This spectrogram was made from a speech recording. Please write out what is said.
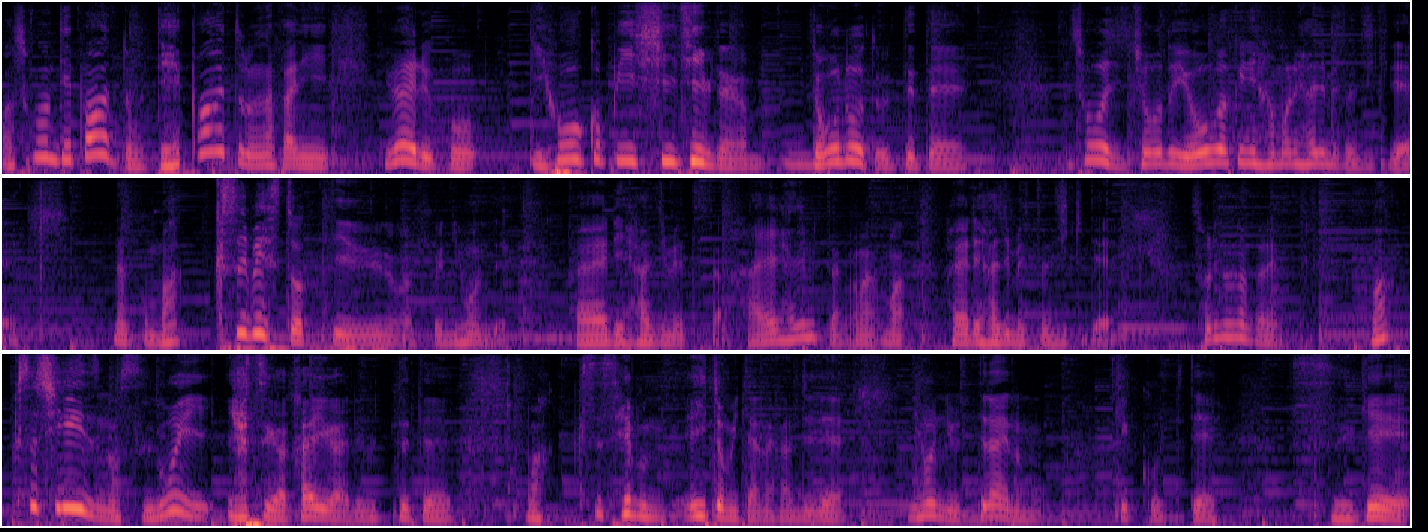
あそこのデパート、デパートの中に、いわゆるこう、違法コピー CD みたいなのが堂々と売ってて、当時ちょうど洋楽にはまり始めた時期で、なんかマックスベストっていうのが結構日本で流行り始めてた、流行り始めてたのかな？まあ流行り始めてた時期で、それのなんかね、マックスシリーズのすごいやつが海外で売ってて、マックス7、8みたいな感じで、日本に売ってないのも結構売ってて、すげえ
